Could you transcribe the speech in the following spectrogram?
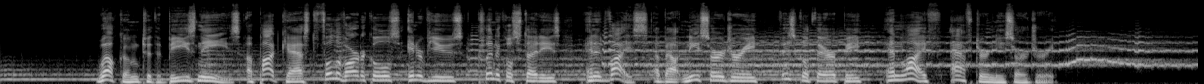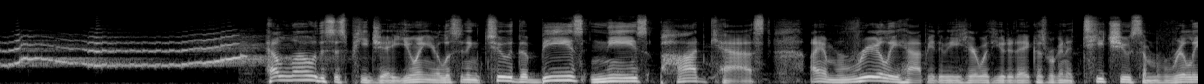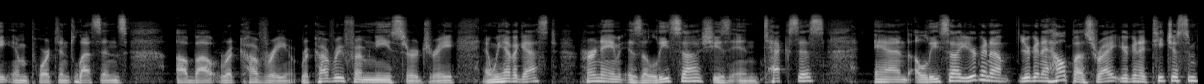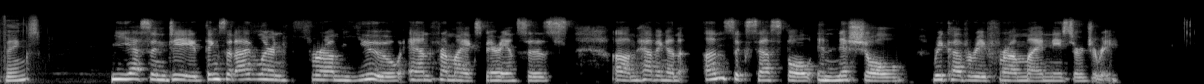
Welcome to The Bee's Knees, a podcast full of articles, interviews, clinical studies, and advice about knee surgery, physical therapy, and life after knee surgery. Hello, this is PJ Ewing. You're listening to the Bee's Knees podcast. I am really happy to be here with you today because we're going to teach you some really important lessons about recovery, recovery from knee surgery. And we have a guest. Her name is Alisa. She's in Texas. And Alisa, you're going to you're going to help us, right? You're going to teach us some things? Yes, indeed. Things that I've learned from you and from my experiences um, having an unsuccessful initial recovery from my knee surgery.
